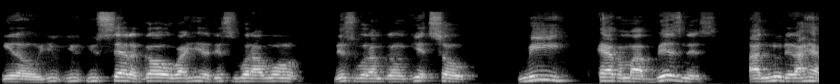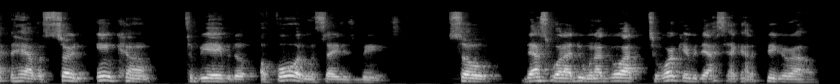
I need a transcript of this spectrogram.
You know, you you you set a goal right here. This is what I want. This is what I'm gonna get. So me having my business, I knew that I have to have a certain income to be able to afford Mercedes Benz. So that's what I do when I go out to work every day. I say I got to figure out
